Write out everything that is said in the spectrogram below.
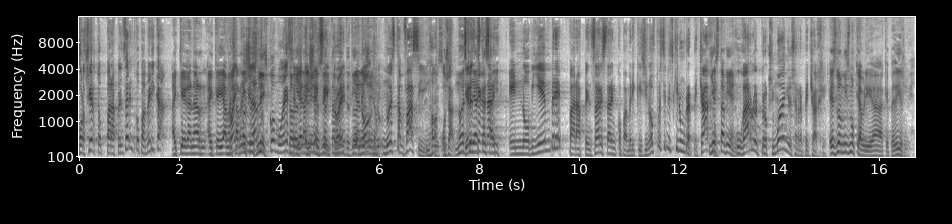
Por cierto, para pensar en Copa América, Hay que ganar, hay que no hay avanzar que Nations League. cómo es el el League, ¿eh? No, no- no es tan fácil. No, o sea, no es que tienes ya que, ganar ahí. en noviembre para pensar estar en Copa América. Y si no, pues tienes que ir a un repechaje. Y está bien. Jugarlo el próximo año ese repechaje. Es lo mismo que habría que pedirle.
